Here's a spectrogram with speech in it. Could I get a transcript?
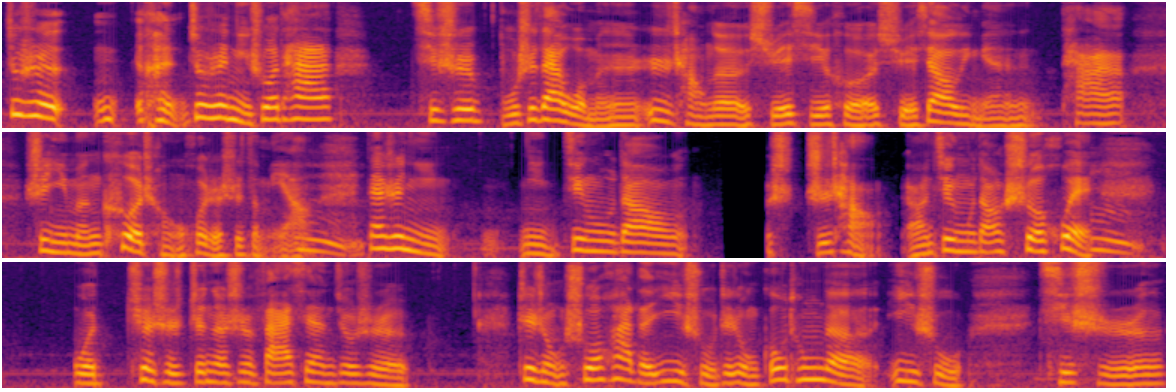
就是嗯很就是你说它。其实不是在我们日常的学习和学校里面，它是一门课程或者是怎么样。但是你你进入到职场，然后进入到社会，我确实真的是发现，就是这种说话的艺术，这种沟通的艺术，其实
